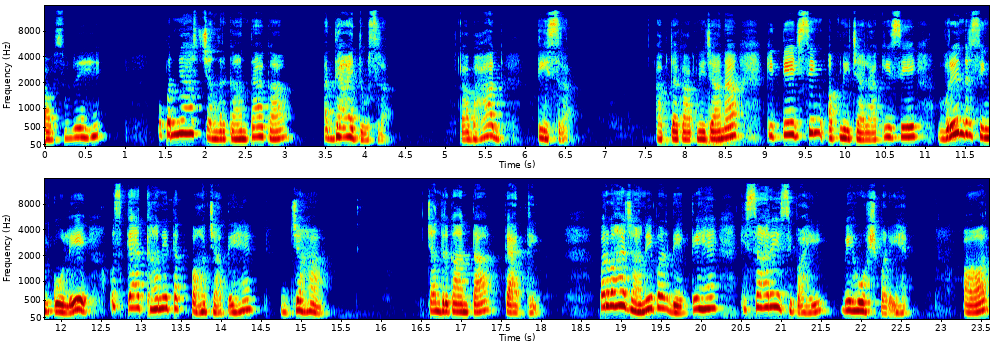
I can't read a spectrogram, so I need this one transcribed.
आप सुन रहे हैं उपन्यास चंद्रकांता का अध्याय दूसरा, का भाग तीसरा। अब तक आपने जाना कि तेज सिंह अपनी चालाकी से वीरेंद्र सिंह को ले उस कैद खाने तक पहुँच जाते हैं, जहाँ चंद्रकांता कैद थी। पर वहाँ जाने पर देखते हैं कि सारे सिपाही बेहोश पड़े हैं और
